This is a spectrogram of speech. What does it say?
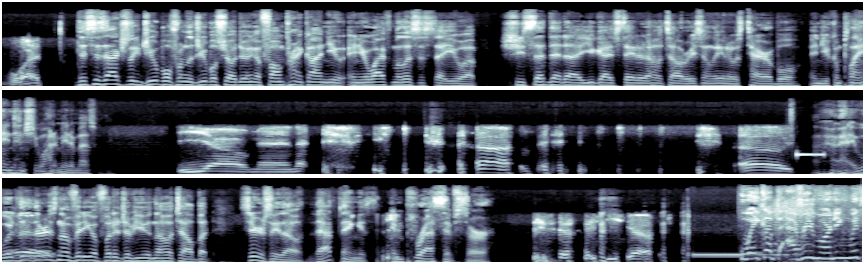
What? This is actually Jubal from the Jubal Show doing a phone prank on you, and your wife Melissa set you up. She said that uh, you guys stayed at a hotel recently and it was terrible, and you complained, and she wanted me to mess with you. Yo, man. Oh, man. Oh, All right. Well, there, there is no video footage of you in the hotel, but seriously though, that thing is impressive, sir. yeah. Wake up every morning with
